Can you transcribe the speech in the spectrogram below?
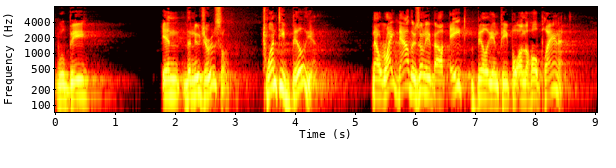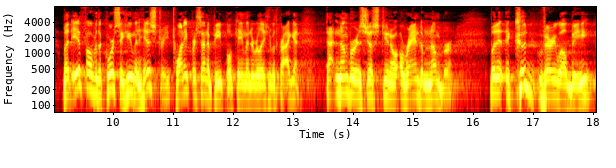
will be in the New Jerusalem. 20 billion. Now, right now, there's only about 8 billion people on the whole planet. But if over the course of human history, 20% of people came into relationship with Christ, again, that number is just, you know, a random number. But it, it could very well be,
